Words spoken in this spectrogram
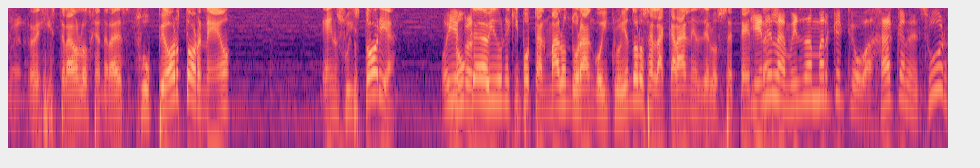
Bueno. Registraron los generales su peor torneo en su historia. Oye, Nunca pero ha habido un equipo tan malo en Durango, incluyendo los alacranes de los 70. tiene la misma marca que Oaxaca en el sur.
